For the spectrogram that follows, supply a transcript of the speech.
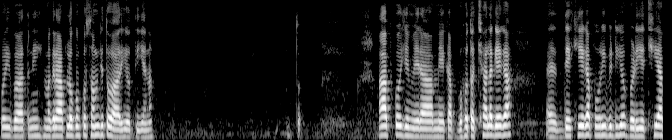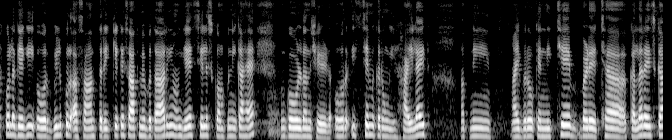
कोई बात नहीं, मगर आप लोगों को समझ तो आ रही होती है ना। तो आपको ये मेरा मेकअप बहुत अच्छा लगेगा। देखिएगा पूरी वीडियो, बड़ी अच्छी आपको लगेगी और बिल्कुल आसान तरीके के साथ मैं बता रही हूँ, ये सिल्स कंपनी का है गोल्डन शेड और इससे मैं करूँगी हाईलाइट अपनी आईब्रो के नीचे बड़े अच्छा कलर है इसका।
